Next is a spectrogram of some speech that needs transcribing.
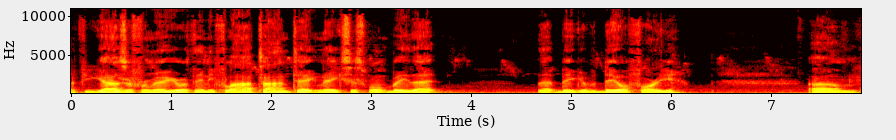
If you guys are familiar with any fly tying techniques, this won't be that that big of a deal for you. Um,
